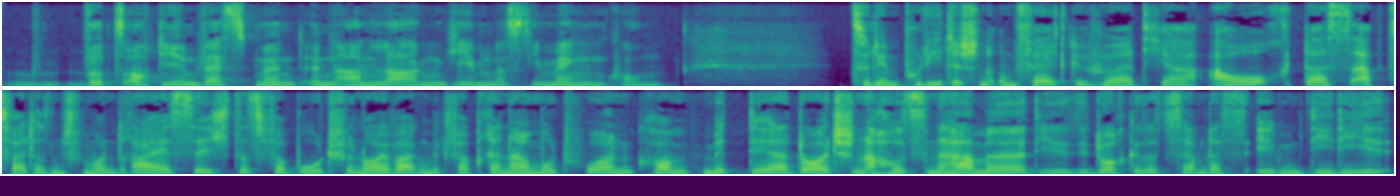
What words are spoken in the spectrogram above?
wird es auch die Investment in Anlagen geben, dass die Mengen kommen. Zu dem politischen Umfeld gehört ja auch, dass ab 2035 das Verbot für Neuwagen mit Verbrennermotoren kommt, mit der deutschen Ausnahme, die sie durchgesetzt haben, dass eben die, die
